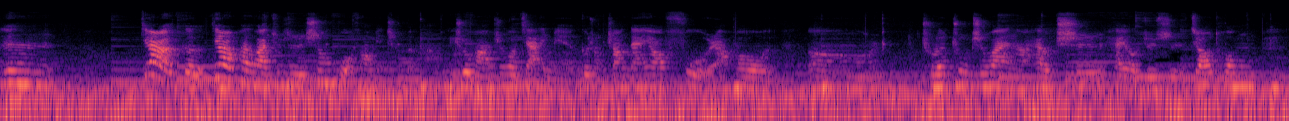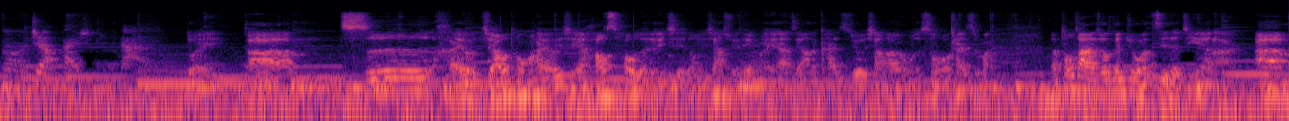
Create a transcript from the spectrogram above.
嗯，第二个第二块的话就是生活方面成本嘛。你住房之后，家里面各种账单要付，然后嗯，除了住之外呢，还有吃，还有就是交通，嗯，这两块还是挺大的。对啊、吃还有交通，还有一些 household 的一些东西，像水电煤啊这样的开支，就相当于我们的生活开支嘛。那通常来说，根据我自己的经验来，啊、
